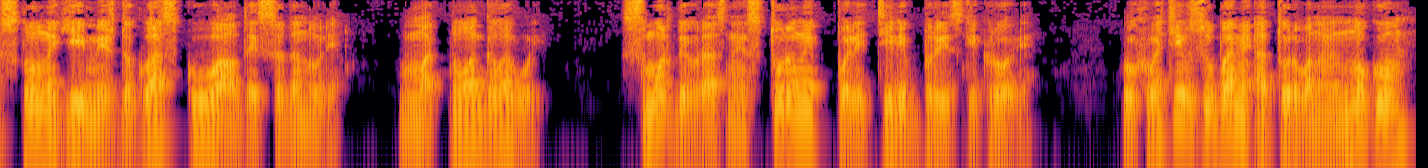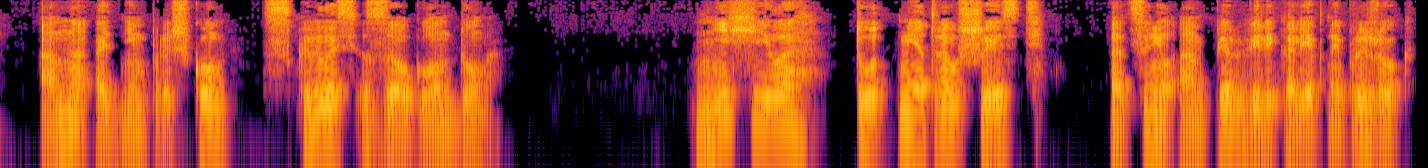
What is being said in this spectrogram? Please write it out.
словно ей между глаз кувалдой саданули. Мотнула головой. С морды в разные стороны полетели брызги крови. Ухватив зубами оторванную ногу, она одним прыжком скрылась за углом дома. «Нехило, тут метров шесть», – оценил Ампер великолепный прыжок.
